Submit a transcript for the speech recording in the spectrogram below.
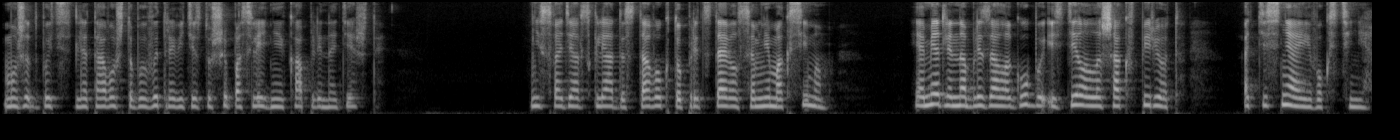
Может быть, для того, чтобы вытравить из души последние капли надежды? Не сводя взгляда с того, кто представился мне Максимом, я медленно облизала губы и сделала шаг вперед, оттесняя его к стене.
